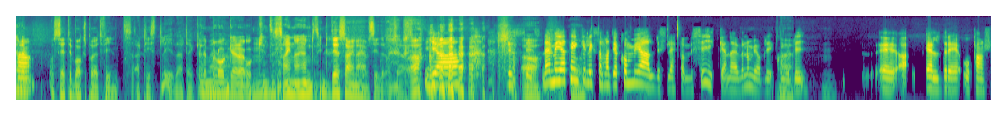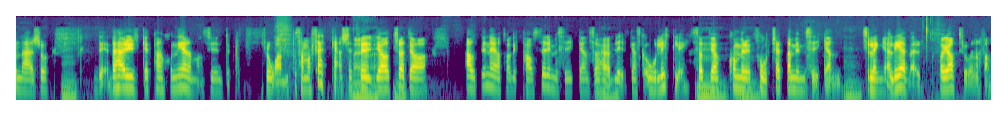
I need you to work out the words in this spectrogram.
eller, Ja. Och se tillbaks på ett fint artistliv där tänker eller jag. bloggare och Mm. designa hemsidor. Designa hemsidor också. Ja. Ja, precis. Ja. Nej, men jag tänker liksom att jag kommer ju aldrig släppa musiken, även om jag blir, kommer Nej. bli Mm. eh, äldre och pensionär. Så Mm. det, det här yrket pensionerar man sig ju inte på, från på samma sätt kanske. Nej, För jag tror att jag alltid när jag har tagit pauser i musiken så har jag Mm. blivit ganska olycklig. Så att jag Mm, kommer mm. fortsätta med musiken Mm. så länge jag lever. Vad jag tror i alla fall.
